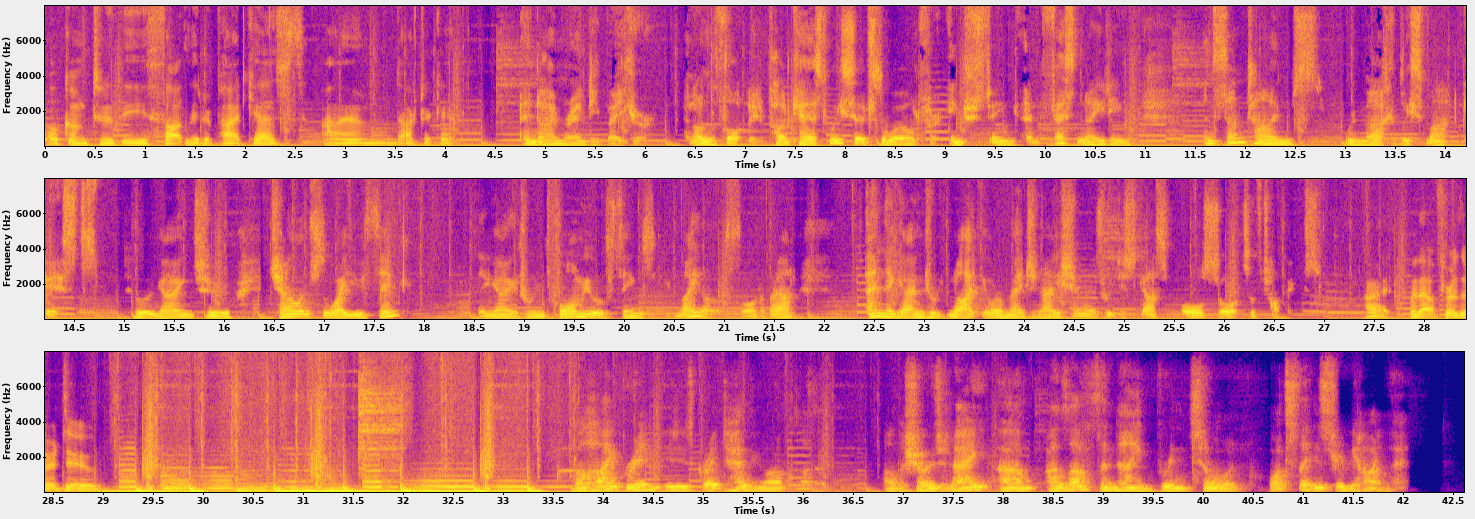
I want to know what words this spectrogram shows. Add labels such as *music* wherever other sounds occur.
Welcome to the Thought Leader Podcast. I'm Dr. Kent. And I'm Randy Baker. And on the Thought Leader Podcast, we search the world for interesting and fascinating and sometimes remarkably smart guests who are going to challenge the way you think. They're going to inform you of things that you may not have thought about. And they're going to ignite your imagination as we discuss all sorts of topics. All right, without further ado. Well, hi, Brynne. It is great to have you on the, on the show today. Um, I love the name Brynne Tillman. What's the history behind that?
